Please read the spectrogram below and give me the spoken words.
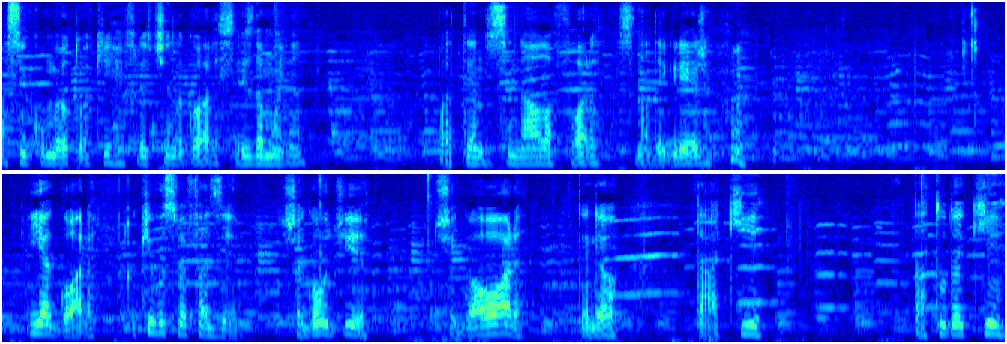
Assim como eu estou aqui refletindo agora, seis da manhã, batendo sinal lá fora, sinal da igreja. e agora? O que você vai fazer? Chegou o dia, chegou a hora, entendeu? Tá aqui, tá tudo aqui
